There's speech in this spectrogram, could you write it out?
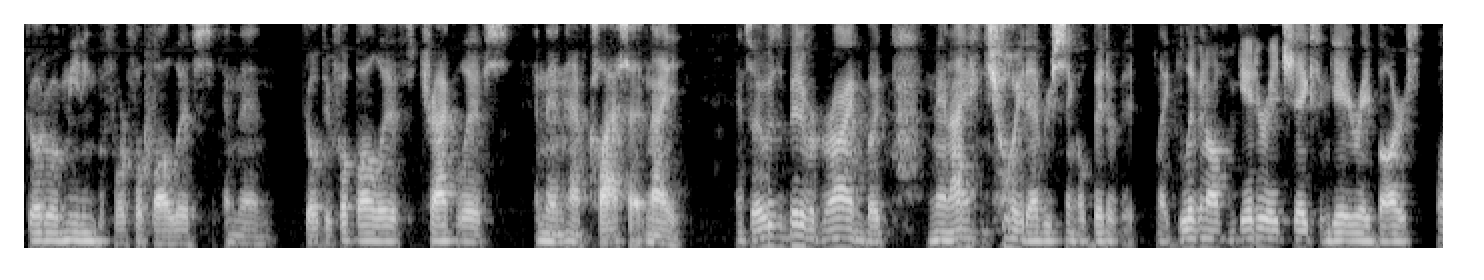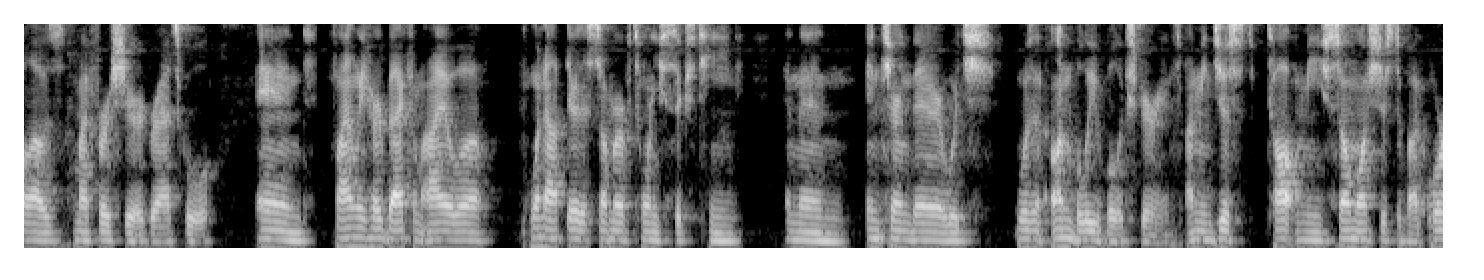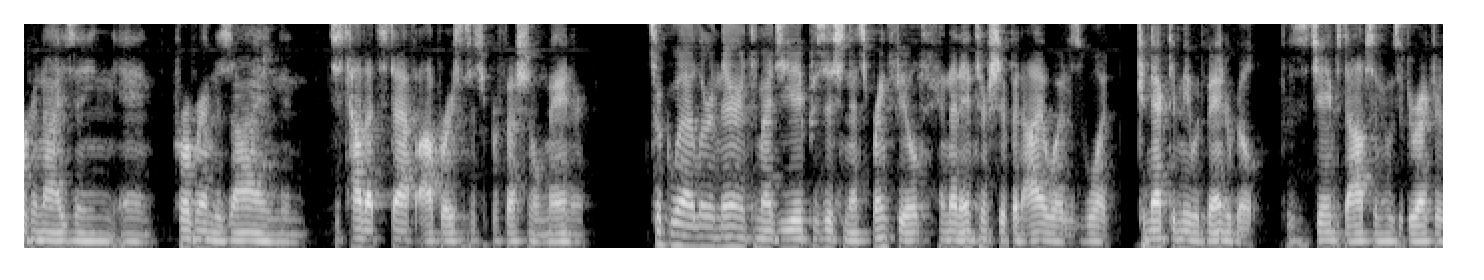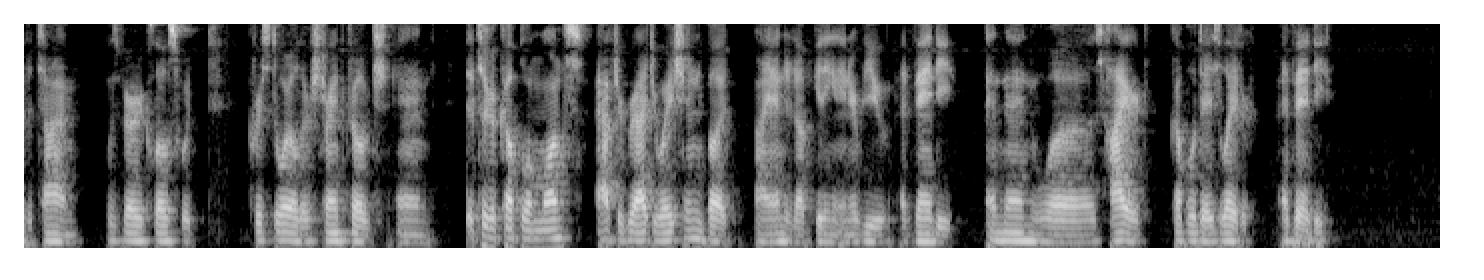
go to a meeting before football lifts, and then go through football lifts, track lifts, and then have class at night. And so it was a bit of a grind, but man, I enjoyed every single bit of it. Like living off of Gatorade shakes and Gatorade bars while I was my first year at grad school. And finally heard back from Iowa, went out there the summer of 2016, and then interned there, which was an unbelievable experience. I mean, just taught me so much just about organizing and program design and just how that staff operates in such a professional manner took what I learned there into my GA position at Springfield, and that internship in Iowa is what connected me with Vanderbilt because James Dobson, who was a director at the time, was very close with Chris Doyle, their strength coach. And it took a couple of months after graduation, but I ended up getting an interview at Vandy and then was hired a couple of days later at Vandy.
